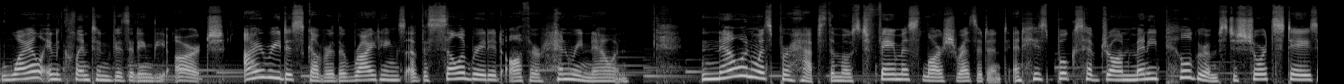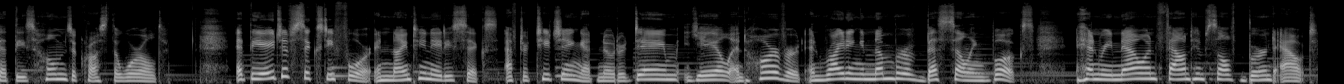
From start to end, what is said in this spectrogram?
While in Clinton visiting the Arch, I rediscover the writings of the celebrated author Henri Nouwen. Nouwen was perhaps the most famous L'Arche resident, and his books have drawn many pilgrims to short stays at these homes across the world. At the age of 64 in 1986, after teaching at Notre Dame, Yale, and Harvard, and writing a number of best selling books, Henri Nouwen found himself burned out.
